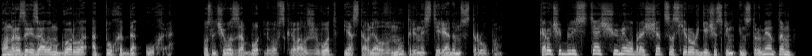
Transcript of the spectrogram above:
Он разрезал им горло от уха до уха, после чего заботливо вскрывал живот и оставлял внутренности рядом с трупом. Короче, блестяще умел обращаться с хирургическим инструментом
